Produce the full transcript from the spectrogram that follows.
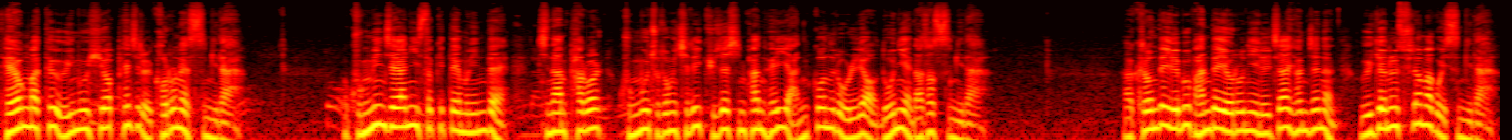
대형마트 의무 휴업 폐지를 거론했습니다. 국민 제안이 있었기 때문인데 지난 8월 국무조정실이 규제심판회의 안건으로 올려 논의에 나섰습니다. 아, 그런데 일부 반대 여론이 일자 현재는 의견을 수렴하고 있습니다.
